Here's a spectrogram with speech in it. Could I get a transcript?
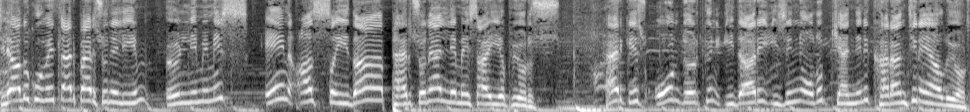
Silahlı kuvvetler personeliyim. Önlemimiz en az sayıda personelle mesai yapıyoruz. Herkes 14 gün idari izinli olup kendini karantinaya alıyor.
